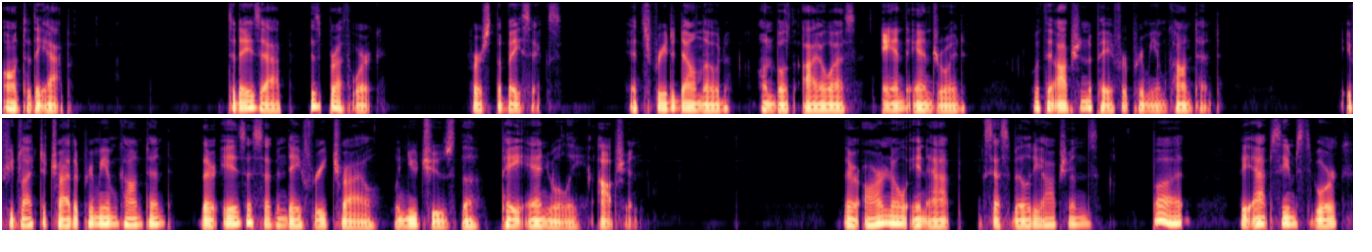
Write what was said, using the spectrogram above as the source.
on to the app. Today's app is Breathwork. First, the basics. It's free to download on both iOS and Android, with the option to pay for premium content. If you'd like to try the premium content, there is a seven day free trial when you choose the pay annually option. There are no in app accessibility options, but the app seems to work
